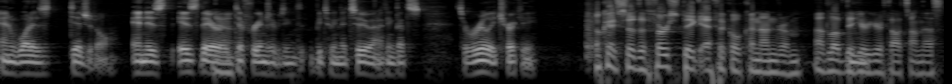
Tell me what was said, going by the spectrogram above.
and what is digital, and is is there a Yeah. differentiation between, between the two? And I think that's it's really tricky. Okay, so the first big ethical conundrum, I'd love to hear Mm-hmm. your thoughts on this.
